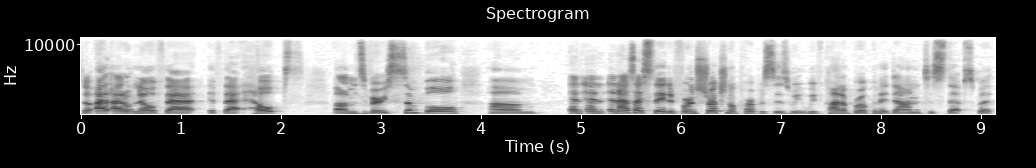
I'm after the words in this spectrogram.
So I, I don't know if that if that helps. Um, it's very simple. Um, and, and, and as I stated, for instructional purposes, we, we've kind of broken it down into steps, but,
